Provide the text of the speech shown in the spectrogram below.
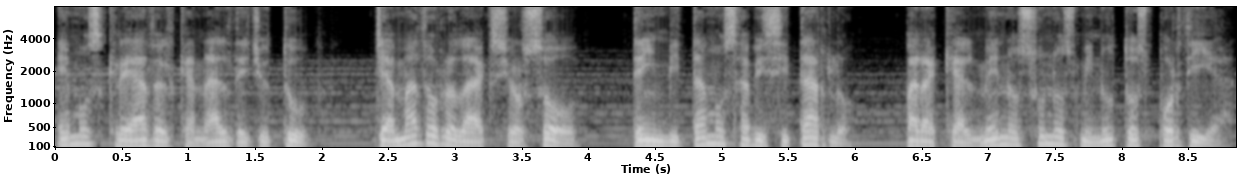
hemos creado el canal de YouTube, llamado Relax Your Soul, te invitamos a visitarlo, para que al menos unos minutos por día,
